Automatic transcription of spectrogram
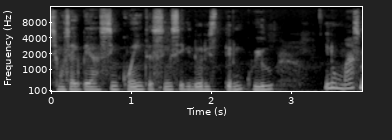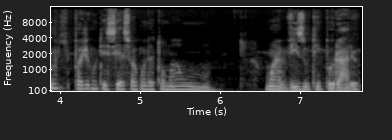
você consegue pegar 50, 100 seguidores tranquilo e no máximo que pode acontecer é sua conta tomar um, um aviso temporário.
